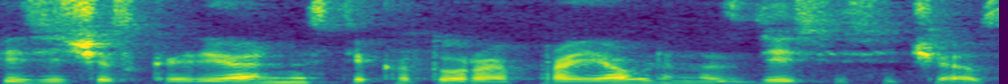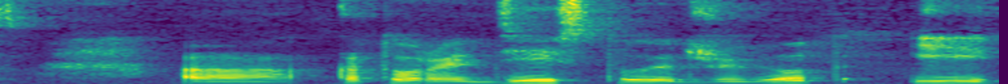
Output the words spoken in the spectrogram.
физической реальности, которая проявлена здесь и сейчас, а, которая действует, живет и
